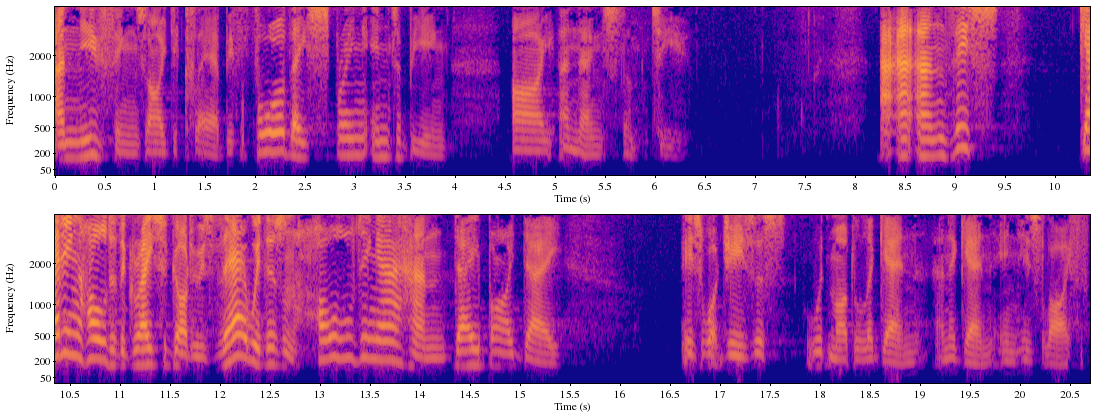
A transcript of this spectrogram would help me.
and new things I declare. Before they spring into being, I announce them to you. And this getting hold of the grace of God who's there with us and holding our hand day by day is what Jesus would model again and again in his life.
